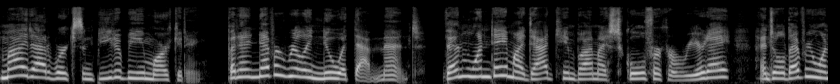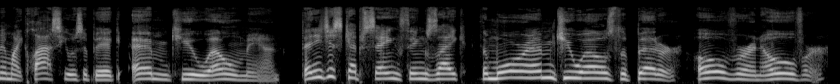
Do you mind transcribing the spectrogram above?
My dad works in B2B marketing, but I never really knew what that meant. Then one day, my dad came by my school for career day and told everyone in my class he was a big MQL man. Then he just kept saying things like, the more MQLs, the better, over and over.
